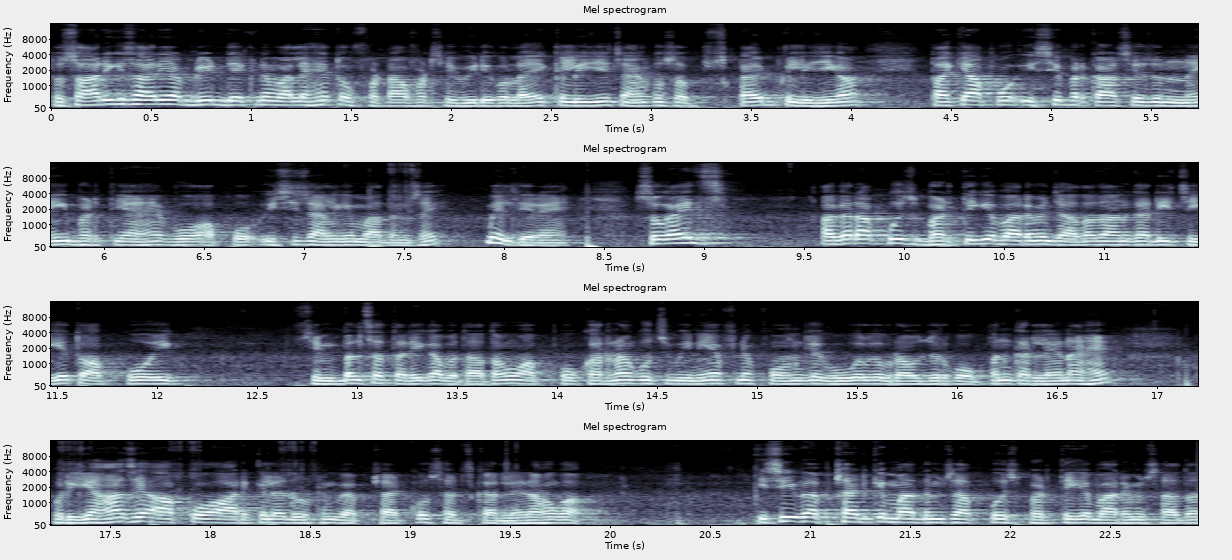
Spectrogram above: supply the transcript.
तो सारी की सारी अपडेट देखने वाले हैं तो फटाफट से वीडियो को लाइक कर लीजिए चैनल को सब्सक्राइब कर लीजिएगा, ताकि आपको इसी प्रकार से जो नई भर्तियाँ हैं, वो आपको इसी चैनल के माध्यम से मिलती रहें। सो गाइज़ अगर आपको इस भर्ती के बारे में ज़्यादा जानकारी चाहिए तो आपको एक सिंपल सा तरीका बताता हूँ। आपको करना कुछ भी नहीं है, अपने फ़ोन के गूगल के ब्राउज़र को ओपन कर लेना है, और यहाँ से आपको आर के वेबसाइट को सर्च कर लेना होगा। इसी वेबसाइट के माध्यम से आपको इस भर्ती के बारे में ज़्यादा,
